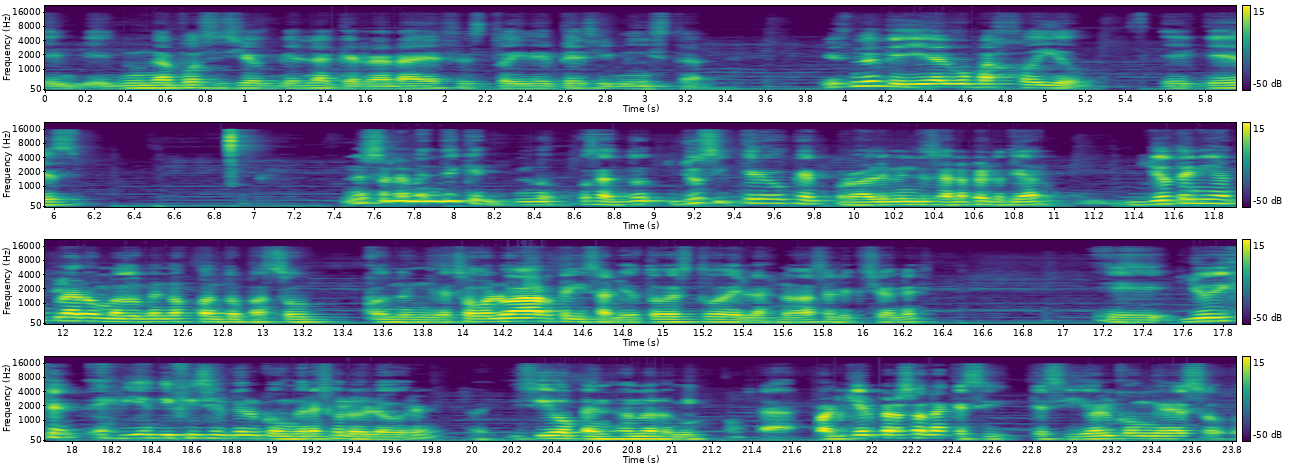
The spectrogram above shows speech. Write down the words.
en, una posición en la que rara vez estoy de pesimista. Yo siento que hay algo más jodido. Eh, que es. No es solamente que. o sea, yo sí creo que probablemente se van a pelotear. Yo tenía claro más o menos cuánto pasó cuando ingresó Boluarte y salió todo esto de las nuevas elecciones. Eh, yo dije, es bien difícil que el Congreso lo logre. Y sigo pensando lo mismo. O sea, cualquier persona que, que siguió el Congreso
